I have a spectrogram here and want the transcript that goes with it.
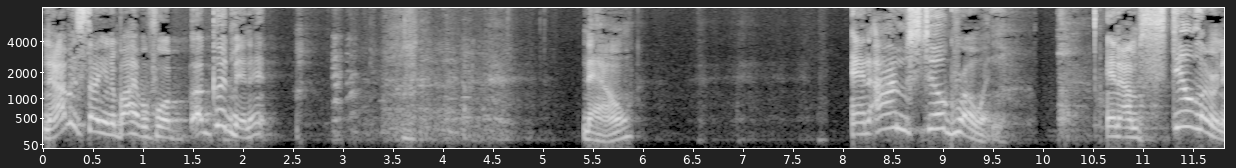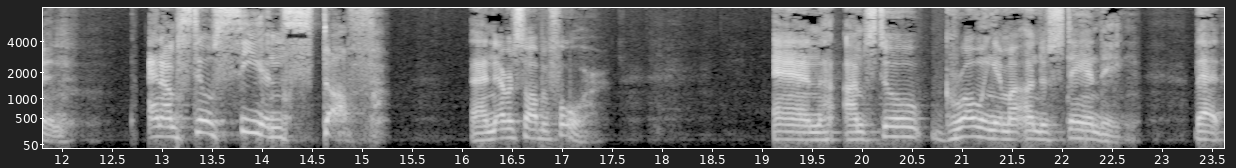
Now, I've been studying the Bible for a good minute now, and I'm still growing, and I'm still learning, and I'm still seeing stuff I never saw before. And I'm still growing in my understanding that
